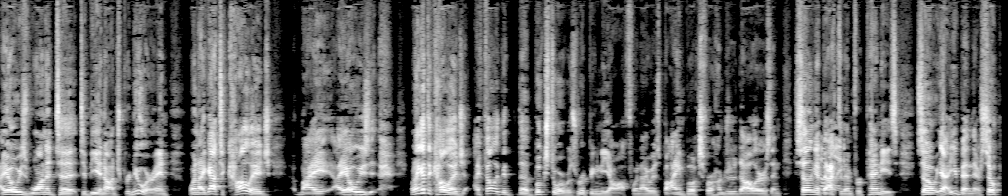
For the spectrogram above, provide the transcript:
I always wanted to to be an entrepreneur. And when I got to college, my I always when I got to college, I felt like the, the bookstore was ripping me off when I was buying books for hundreds of dollars and selling it back to them for pennies. So yeah, you've been there. So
